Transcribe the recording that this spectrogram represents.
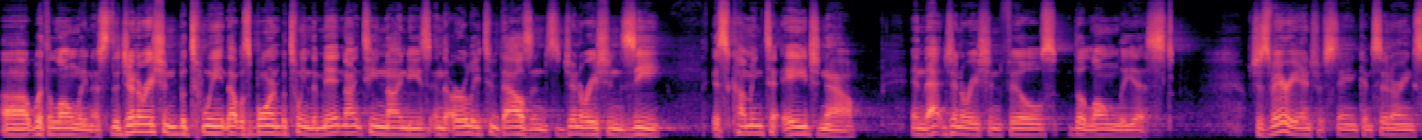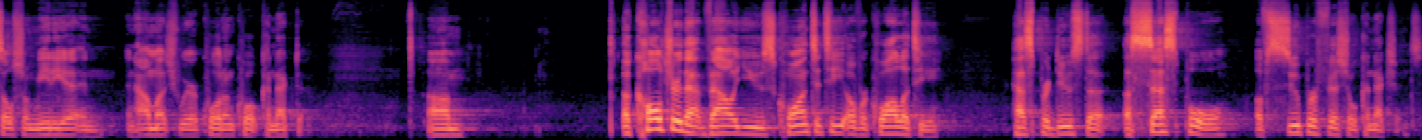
uh, with loneliness. The generation between, that was born between the mid 1990s and the early 2000s, Generation Z, is coming to age now, and that generation feels the loneliest which is very interesting considering social media and, and how much we're quote unquote connected. Um, a culture that values quantity over quality has produced a, a cesspool of superficial connections.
